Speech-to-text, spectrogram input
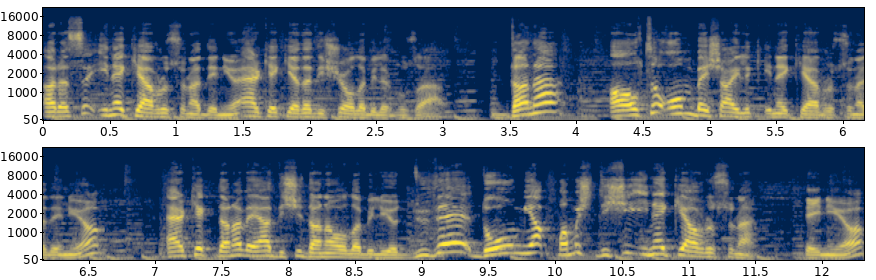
arası inek yavrusuna deniyor. Erkek ya da dişi olabilir buzağı. Dana 6-15 aylık inek yavrusuna deniyor. Erkek dana veya dişi dana olabiliyor. Düve doğum yapmamış dişi inek yavrusuna deniyor.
